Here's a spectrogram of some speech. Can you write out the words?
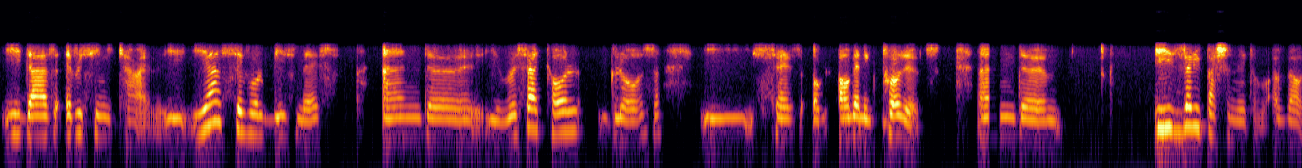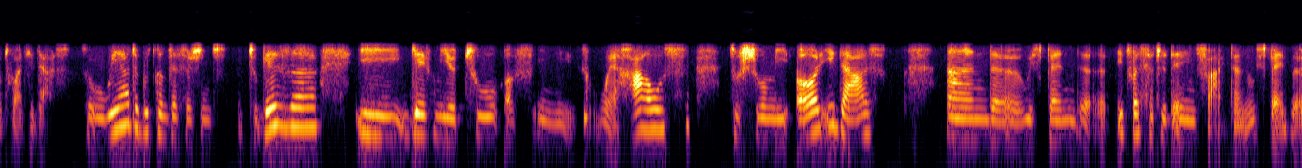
he does everything he can. He, he has several business and uh, he recycles gloves. He sells organic products, and um, he's very passionate about what he does. So we had a good conversation together. He gave me a tour of his warehouse to show me all he does, and uh, we spent. Uh, it was Saturday, in fact, and we spent uh,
